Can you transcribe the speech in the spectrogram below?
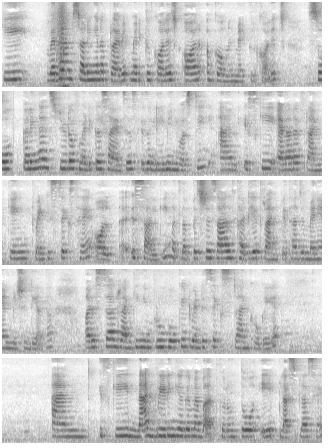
कि whether I am studying in a private medical college और a government medical college. So, Kalinga Institute of Medical Sciences is a deemed university and इसकी N R F ranking twenty six है all इस साल की मतलब पिछले साल 30th रैंक पे था जब मैंने एडमिशन लिया था और इस साल रैंकिंग इम्प्रूव होके 26 रैंक हो गई है एंड इसकी नैक ग्रेडिंग की अगर मैं बात करूँ तो ए प्लस प्लस है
